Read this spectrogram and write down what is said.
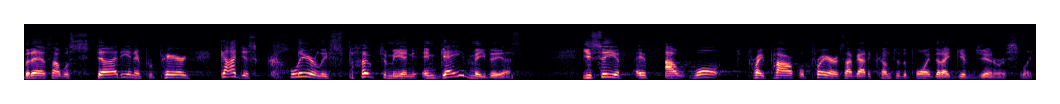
but as I was studying and preparing, God just clearly spoke to me and, and gave me this. You see, if, if I want to pray powerful prayers, I've got to come to the point that I give generously.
